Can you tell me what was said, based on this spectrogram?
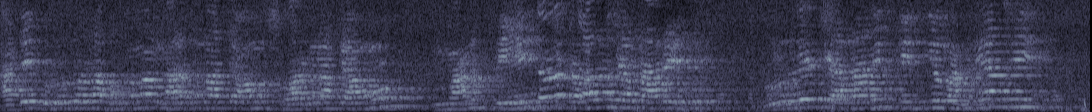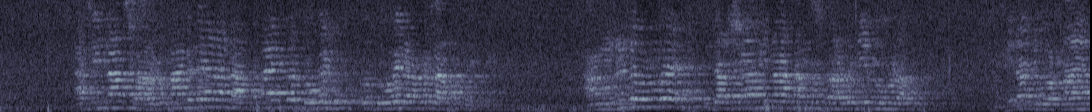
ਸਾਡੇ ਗੁਰੂ ਦਾ ਹੁਕਮ ਆ, ਨਰਕ ਨਾ ਚਾਹੋ, ਸਵਰਗ ਨਾ ਚਾਹੋ, ਮਨ ਪ੍ਰੀਤ ਕਲਮ ਪਿਆਰੇ ਗੁਰੂ ਦੇ ਚਰਨਾਂ ਦੀ ਪ੍ਰੀਤੀ ਮੰਗਦੇ ਆ ਅਸੀਂ। ਅਸੀਂ ਨਾ ਸਵਰਗ ਮੰਗਦੇ ਆ ਨਾ ਨਰਕ ਮੈਂ ਤਾਂ ਦੋਵੇਂ ਦੋਵੇਂ ਰੱਬ ਕਰਦੇ। ਹਾਂ ਉਹਨੇ ਤਾਂ ਦਰਸ਼ਨਾਂ ਦੀ, ਨਾ ਸਾਨੂੰ ਸਵਰਗ ਦੀ ਲੋੜ ਆ। ਮੇਰਾ ਜੋਰ ਲਾਇਆ,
